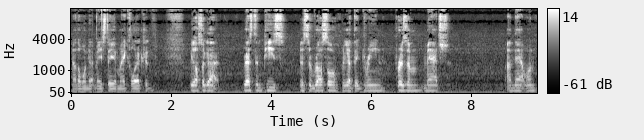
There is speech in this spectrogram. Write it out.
Another one that may stay in my collection. We also got Rest in Peace, Mr. Russell. We got the green Prism match on that one.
